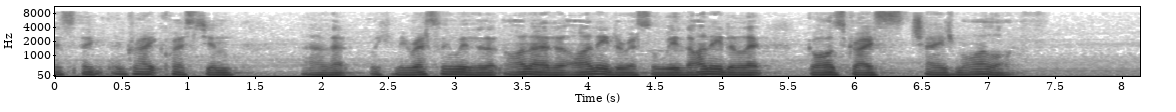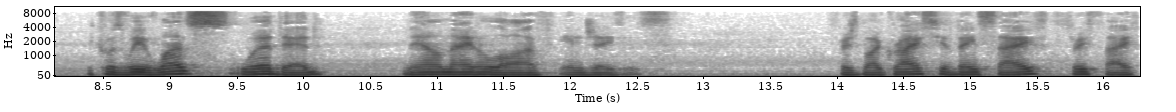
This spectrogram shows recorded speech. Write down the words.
It's a, a great question uh, that we can be wrestling with, that I know that I need to wrestle with. I need to let God's grace change my life. Because we once were dead, now made alive in Jesus. For it is by grace you've been saved through faith,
